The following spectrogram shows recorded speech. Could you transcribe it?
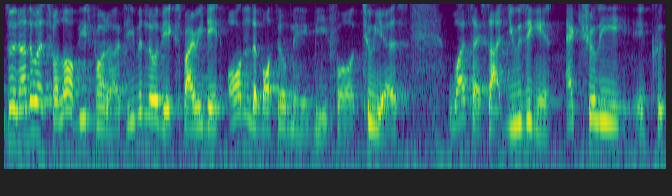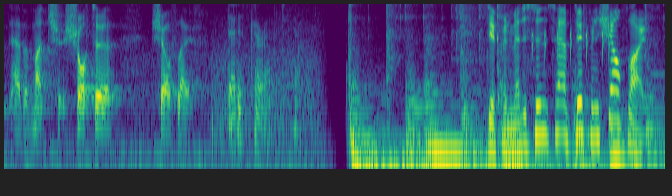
So in other words, for a lot of these products, even though the expiry date on the bottle may be for two years, once I start using it, actually it could have a much shorter shelf life. That is correct. yeah. Different medicines have different shelf lives,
